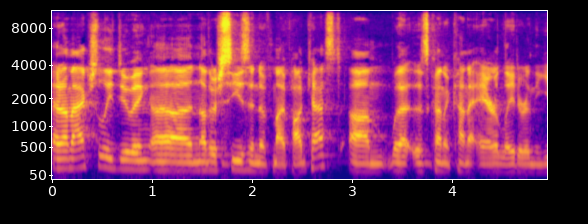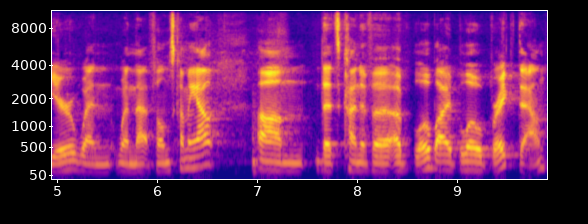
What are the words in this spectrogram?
and I'm actually doing uh, another season of my podcast. Um, that is going to kind of air later in the year when when that film's coming out. Um, that's kind of a, a blow by blow breakdown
